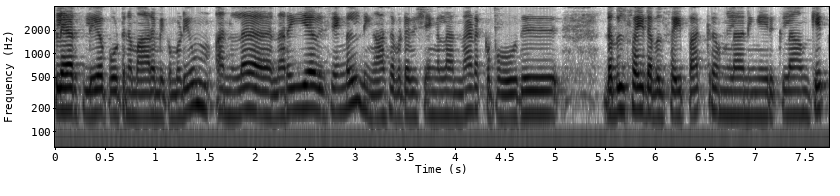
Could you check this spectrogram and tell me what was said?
பிளேயர்ஸ்லேயே போட்டு நம்ம ஆரம்பிக்க முடியும். அதனால் நிறைய விஷயங்கள் நீங்கள் ஆசைப்பட்ட விஷயங்கள்லாம் நடக்க போகுது. டபுள் ஃபைவ் டபுள் ஃபைவ் பார்க்குறவங்களா நீங்கள் இருக்கலாம். கெட்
